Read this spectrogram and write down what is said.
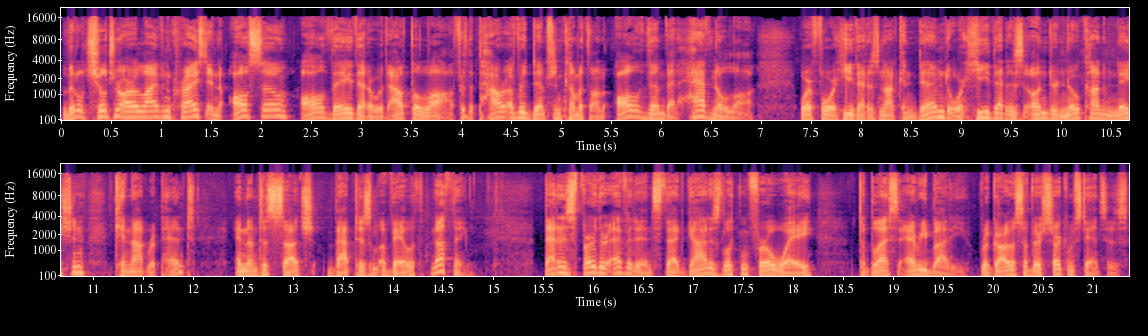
Little children are alive in Christ, and also all they that are without the law. For the power of redemption cometh on all of them that have no law. Wherefore he that is not condemned, or he that is under no condemnation, cannot repent, and unto such baptism availeth nothing. That is further evidence that God is looking for a way to bless everybody, regardless of their circumstances.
